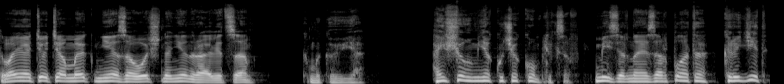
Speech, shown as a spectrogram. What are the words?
«Твоя тетя Мэг мне заочно не нравится», — хмыкаю я. «А еще у меня куча комплексов. Мизерная зарплата, кредит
